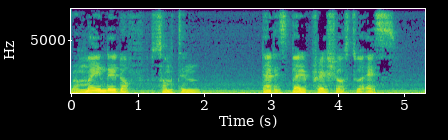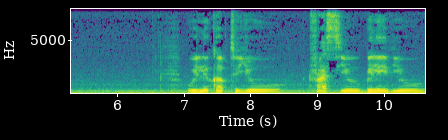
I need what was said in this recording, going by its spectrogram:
reminded of something that is very precious to us. We look up to you, trust you, believe you.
